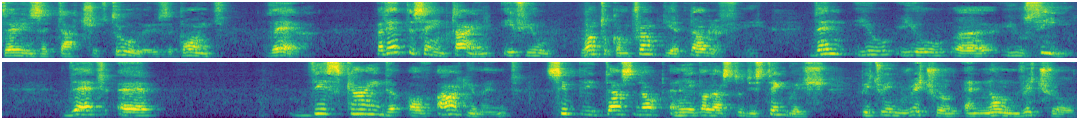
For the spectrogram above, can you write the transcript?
there is a touch of truth, there is a point there. But at the same time, if you want to confront the ethnography, then you, you, uh, you see that uh, this kind of argument simply does not enable us to distinguish between ritual and non-ritual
